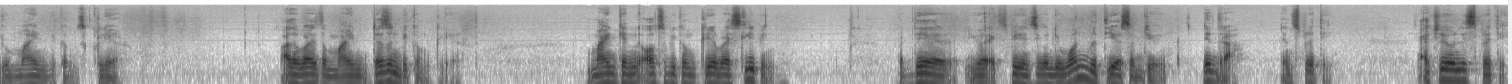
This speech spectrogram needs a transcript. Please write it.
your mind becomes clear Otherwise, the mind doesn't become clear. Mind can also become clear by sleeping. But there, you are experiencing only one vritti you are subduing nidra and smriti. Actually, only smriti.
